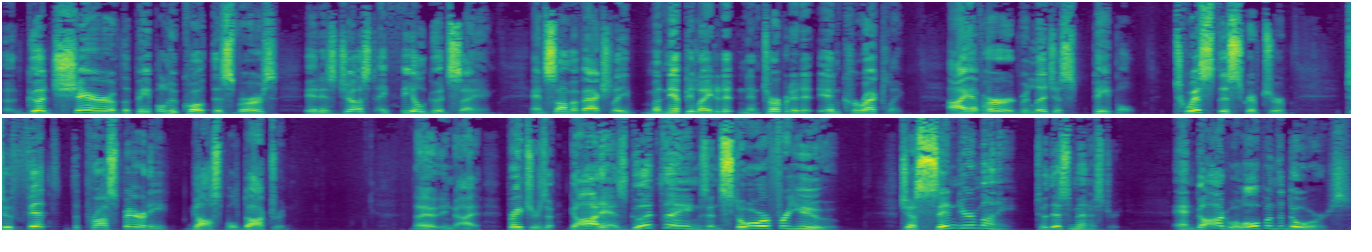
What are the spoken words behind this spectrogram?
a good share of the people who quote this verse, it is just a feel good saying. and some have actually manipulated it and interpreted it incorrectly. I have heard religious people twist this scripture to fit the prosperity gospel doctrine. They, you know, I, preachers, God has good things in store for you. Just send your money to this ministry, and God will open the doors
